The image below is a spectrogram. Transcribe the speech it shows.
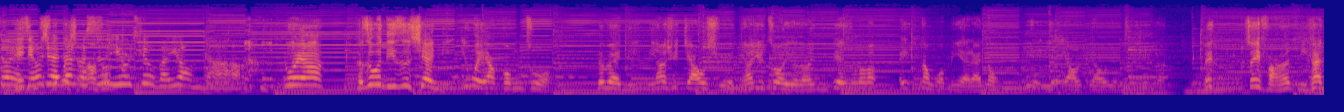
对，以前我觉得那个是 YouTube 用的，对啊，可是问题是现在你因为要工作，对不对？你你要去教学，你要去做一个东西，你变成说，哎，那我们也来弄，也也要要用这些个，所以所以反而你看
